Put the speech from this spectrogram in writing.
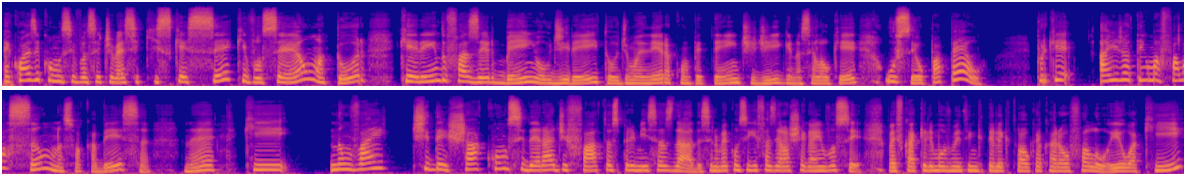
É quase como se você tivesse que esquecer que você é um ator querendo fazer bem ou direito ou de maneira competente, digna, sei lá o quê, o seu papel. Porque aí já tem uma falação na sua cabeça, né, que não vai te deixar considerar de fato as premissas dadas. Você não vai conseguir fazer ela chegar em você. Vai ficar aquele movimento intelectual que a Carol falou. Eu aqui,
